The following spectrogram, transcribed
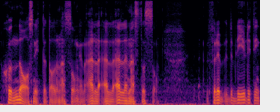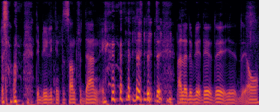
sjunde avsnittet av den här säsongen eller, eller, eller nästa säsong för det, det, blir ju lite intressant Det blir ju lite intressant för Danny. Det, Eller det blir, det, det, ja.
